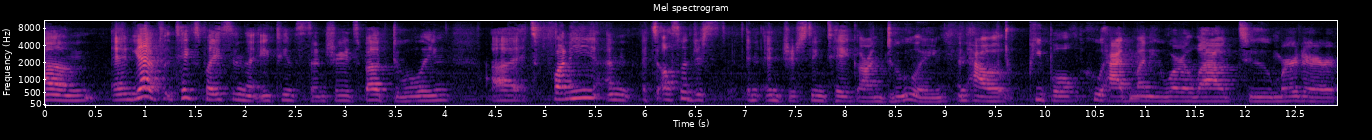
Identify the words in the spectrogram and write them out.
Um, and yeah, it, it takes place in the 18th century. It's about dueling. Uh, it's funny, and it's also just an interesting take on dueling and how people who had money were allowed to murder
